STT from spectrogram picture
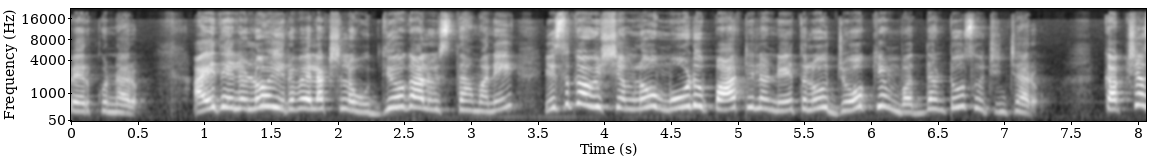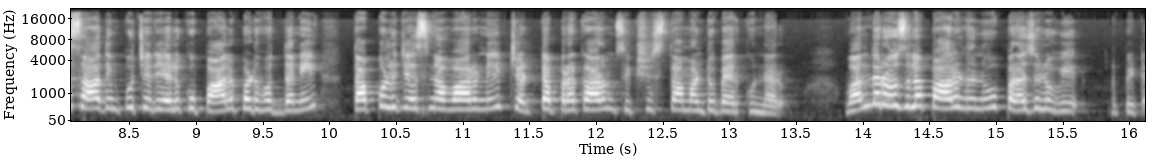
పేర్కొన్నారు. ఐదేళ్ళలో ఇరవై లక్షల ఉద్యోగాలు ఇస్తామని ఇసుక విషయంలో మూడు పార్టీల నేతలు జోక్యం వద్దంటూ సూచించారు. కక్ష సాధింపు చర్యలకు పాల్పడవద్దని తప్పులు చేసిన వారిని చట్ట ప్రకారం శిక్షిస్తామంటూ పేర్కొన్నారు. వంద రోజుల పాలనను ప్రజలు రిపీట్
